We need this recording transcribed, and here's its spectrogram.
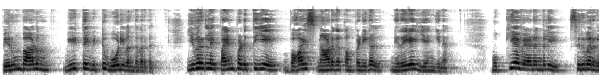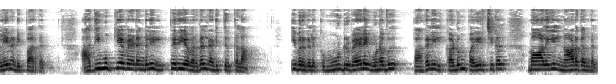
பெரும்பாலும் வீட்டை விட்டு ஓடி வந்தவர்கள். இவர்களை பயன்படுத்தியே பாய்ஸ் நாடக கம்பெனிகள் நிறைய இயங்கின. முக்கிய வேடங்களில் சிறுவர்களே நடிப்பார்கள். அதிமுக்கிய வேடங்களில் பெரியவர்கள் நடித்திருக்கலாம். இவர்களுக்கு மூன்று வேளை உணவு பகலில் கடும் பயிற்சிகள் மாலையில் நாடகங்கள்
